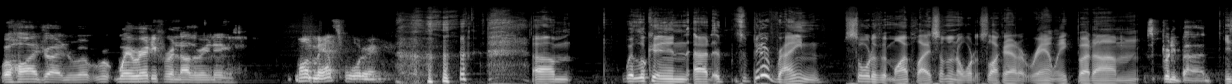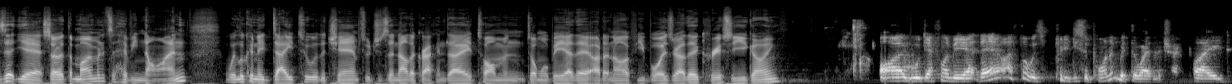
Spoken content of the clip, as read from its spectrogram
we're hydrated. We're, we're ready for another inning. My mouth's watering. um, we're looking at it's a bit of rain sort of at my place. I don't know what it's like out at Randwick, but um, it's pretty bad. Is it? Yeah. So at the moment, it's a heavy nine. We're looking at day two of the champs, which is another cracking day. Tom and Tom will be out there. I don't know if you boys are out there. Chris, are you going? I will definitely be out there. I thought it was pretty disappointed with the way the track played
